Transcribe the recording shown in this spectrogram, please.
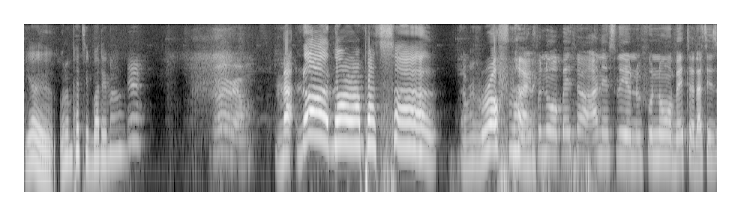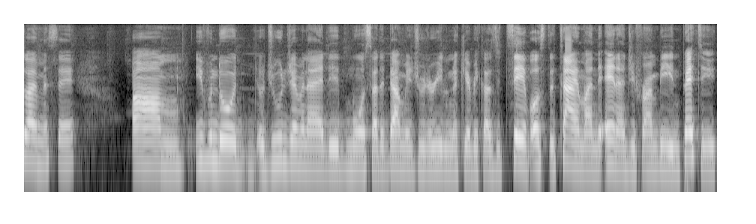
Yo, what a petty body now. No, no, no, I'm petty. I'm rough, man. If you know better, honestly, if you know better, that is why I say, um, even though June Gemini did most of the damage, we really don't care because it saved us the time and the energy from being petty.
